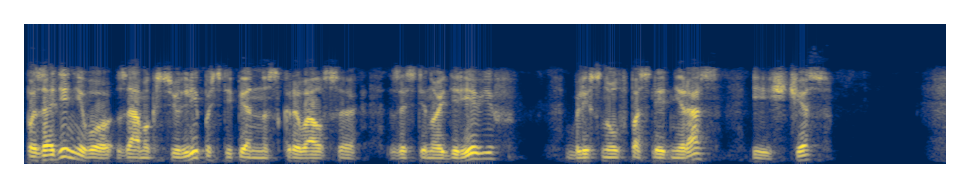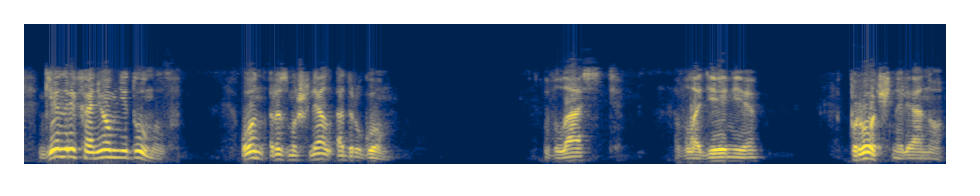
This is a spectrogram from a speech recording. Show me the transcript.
Позади него замок Сюлли постепенно скрывался за стеной деревьев, блеснул в последний раз и исчез. Генрих о нем не думал, он размышлял о другом власть, владение, прочно ли оно?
